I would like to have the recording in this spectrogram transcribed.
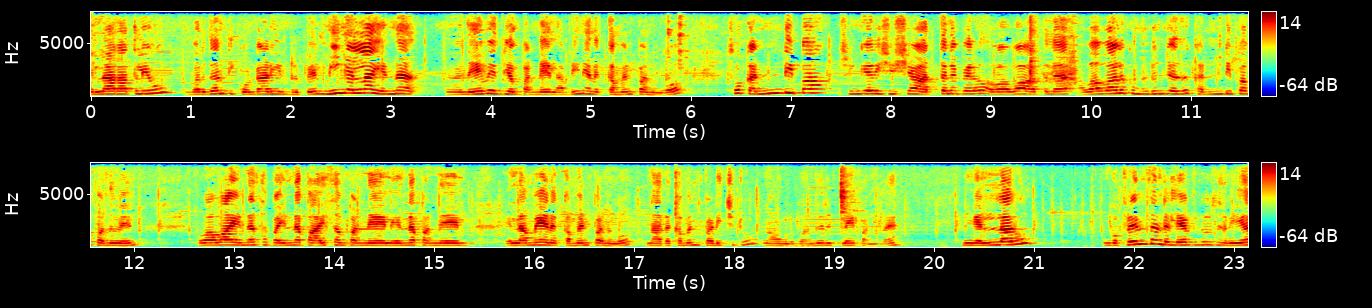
எல்லாராத்துலேயும் வருதந்தி கொண்டாடின்னு இருப்பேன். நீங்கள்லாம் என்ன அஹ், நைவேத்தியம் பண்ணேல் அப்படின்னு எனக்கு கமெண்ட் பண்ணுங்க. ஸோ கண்டிப்பாக சிங்கேரி சிஷ்யா அத்தனை பேரும் அவாவா ஆற்றுல அவாவாளுக்கு முடிஞ்சது கண்டிப்பாக பண்ணுவேன். அவாவா என்ன சப்ப என்ன பாயசம் பண்ணேல் என்ன பண்ணேல் எல்லாமே எனக்கு கமெண்ட் பண்ணுங்க. நான் அதை கமெண்ட் படிச்சுட்டும் நான் உங்களுக்கு வந்து ரிப்ளை பண்ணுறேன் நீங்கள் எல்லாரும் உங்கள் ஃப்ரெண்ட்ஸ் அண்ட் ரிலேட்டிவ்ஸ் நிறையா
